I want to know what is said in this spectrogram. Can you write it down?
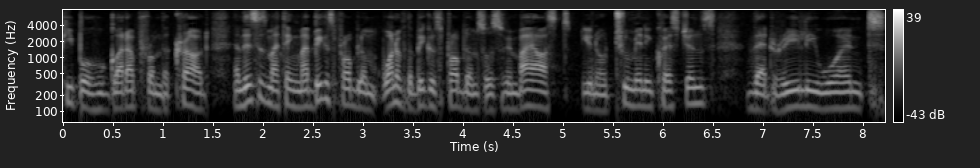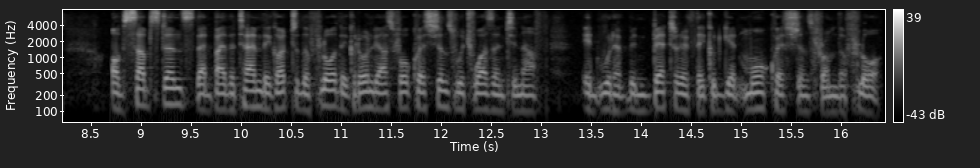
people who got up from the crowd, and this is my thing, my biggest problem, one of the biggest problems was Vimbai asked, you know, too many questions that really weren't of substance that by the time they got to the floor they could only ask four questions, which wasn't enough. It would have been better if they could get more questions from the floor.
